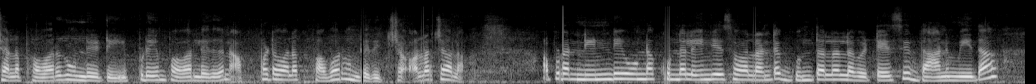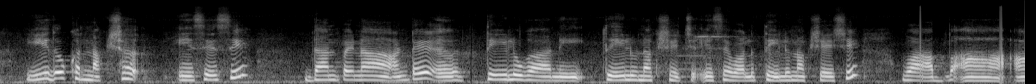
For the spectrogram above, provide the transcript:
చాలా పవర్గా ఉండేటి. ఇప్పుడు ఏం పవర్ లేదు కానీ అప్పటి వాళ్ళకి పవర్ ఉండేది చాలా చాలా. అప్పుడు నిండి ఉన్న కుండలు ఏం చేసేవాళ్ళు అంటే గుంతలలో పెట్టేసి దాని మీద ఏదో ఒక నక్ష వేసేసి దానిపైన అంటే తేలు కానీ తేలు నక్ష వేసేవాళ్ళు తేలు నక్ష వేసి వా- ఆ-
